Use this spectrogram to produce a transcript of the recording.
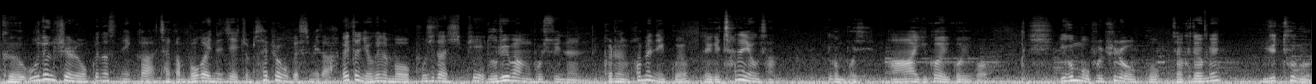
그 우등실로 끊었으니까 잠깐 뭐가 있는지 좀 살펴보겠습니다. 일단 여기는 뭐 보시다시피 누리망 볼 수 있는 그런 화면이 있고요. 여기 차내 영상 이건 뭐지? 아 이거 이거 이거 이건 뭐 볼 필요 없고 자 그 다음에 유튜브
